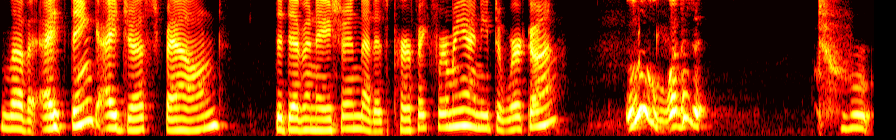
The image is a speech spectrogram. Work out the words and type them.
love it. I think I just found the divination that is perfect for me. I need to work on. Ooh, what is it? Tr-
